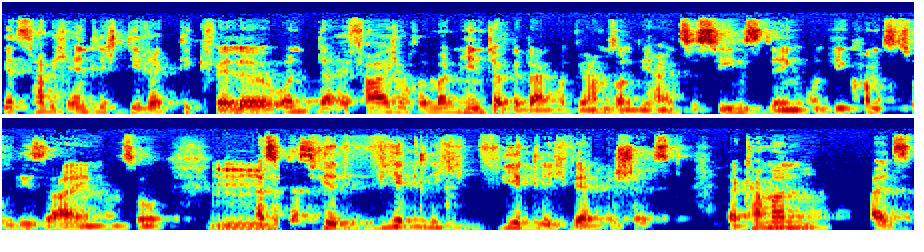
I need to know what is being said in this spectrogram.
jetzt habe ich endlich direkt die Quelle und da erfahre ich auch immer einen Hintergedanken und wir haben so ein Behind-the-Scenes-Ding und wie kommt es zum Design und so. Mhm. Also das wird wirklich, wirklich wertgeschätzt. Da kann man mhm. als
